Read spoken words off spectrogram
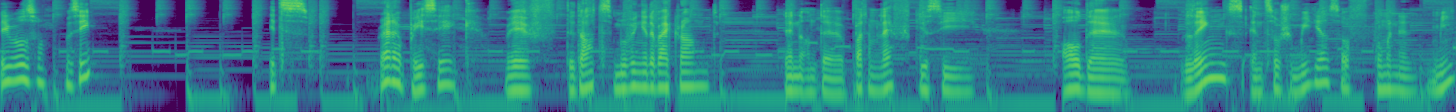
that you will see. It's rather basic with the dots moving in the background. Then on the bottom left, you see all the links and social medias of Roman and me.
